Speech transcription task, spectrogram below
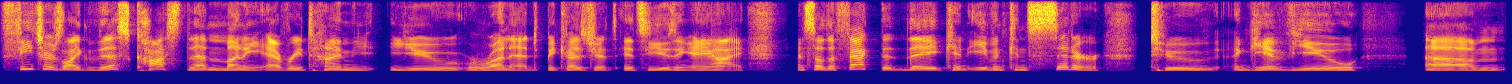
features like this cost them money every time you run it because it's using AI. And so the fact that they can even consider to give you um,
